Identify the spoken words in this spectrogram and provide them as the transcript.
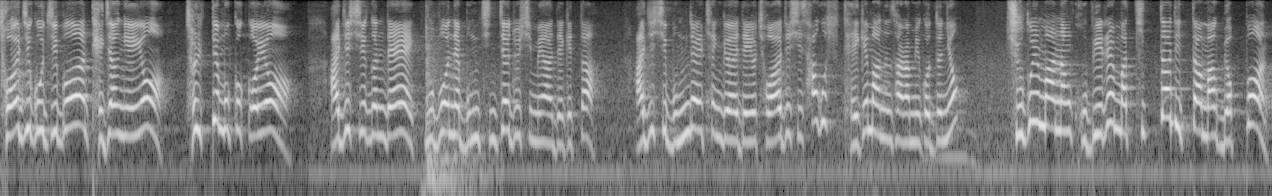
저 아지 고집은 대장이에요. 절대 못 꺾어요. 아저씨 근데 요번에 몸 진짜 조심해야 되겠다. 아저씨 몸 잘 챙겨야 돼요. 저 아저씨 사고수 되게 많은 사람이거든요. 죽을 만한 고비를 막 뒤따 뒤따 막 몇 번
